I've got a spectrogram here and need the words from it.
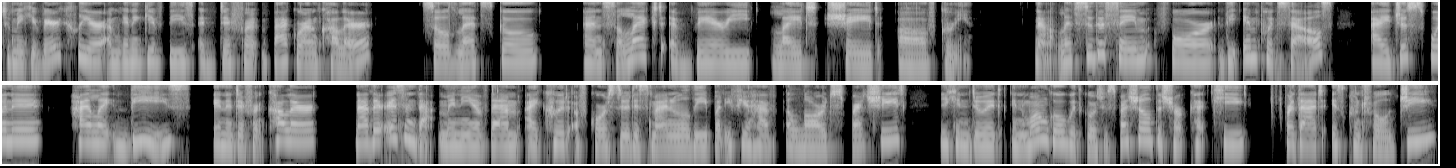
to make it very clear, I'm going to give these a different background color. So let's go and select a very light shade of green. Now, let's do the same for the input cells. I just want to highlight these in a different color. Now, there isn't that many of them. I could, of course, do this manually, but if you have a large spreadsheet, you can do it in one go with Go to Special. The shortcut key for that is Control G.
